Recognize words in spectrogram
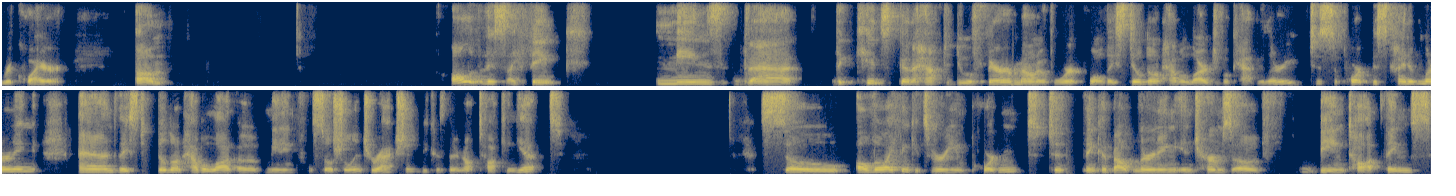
require. Um, all of this, I think, means that the kid's going to have to do a fair amount of work while they still don't have a large vocabulary to support this kind of learning and they still don't have a lot of meaningful social interaction because they're not talking yet. So although i think it's very important to think about learning in terms of being taught things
